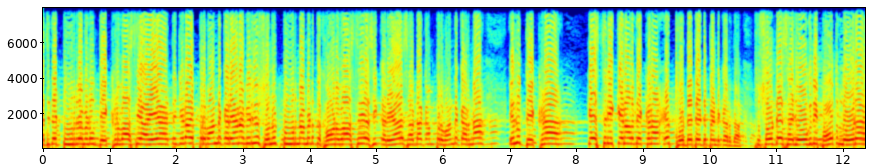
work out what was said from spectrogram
ਅੱਜ ਦੇ ਟੂਰਨਾਮੈਂਟ ਨੂੰ ਦੇਖਣ ਵਾਸਤੇ ਆਏ ਆ ਤੇ ਜਿਹੜਾ ਇਹ ਪ੍ਰਬੰਧ ਕਰਿਆ ਨਾ ਵੀਰ ਜੀ, ਤੁਹਾਨੂੰ ਟੂਰਨਾਮੈਂਟ ਦਿਖਾਉਣ ਵਾਸਤੇ ਅਸੀਂ ਕਰਿਆ। ਸਾਡਾ ਕੰਮ ਪ੍ਰਬੰਧ ਕਰਨਾ। ਇਹਨੂੰ ਦੇਖਣਾ ਕਿਸ ਤਰੀਕੇ ਨਾਲ ਦੇਖਣਾ, ਇਹ ਤੁਹਾਡੇ ਤੇ ਡਿਪੈਂਡ ਕਰਦਾ। ਸੋ ਤੁਹਾਡੇ ਸਹਿਯੋਗ ਦੀ ਬਹੁਤ ਲੋੜ ਹੈ।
